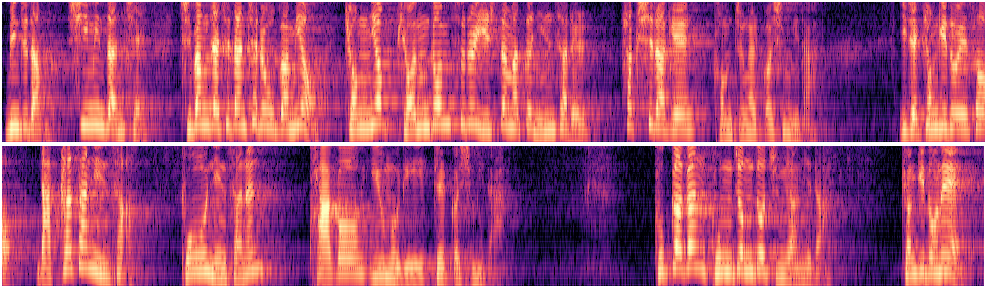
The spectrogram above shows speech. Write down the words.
민주당, 시민단체, 지방자치단체를 오가며 경력 변검수를 일삼았던 인사를 확실하게 검증할 것입니다. 이제 경기도에서 낙하산 인사, 보훈 인사는 과거 유물이 될 것입니다. 국가 간 공정도 중요합니다. 경기도 내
